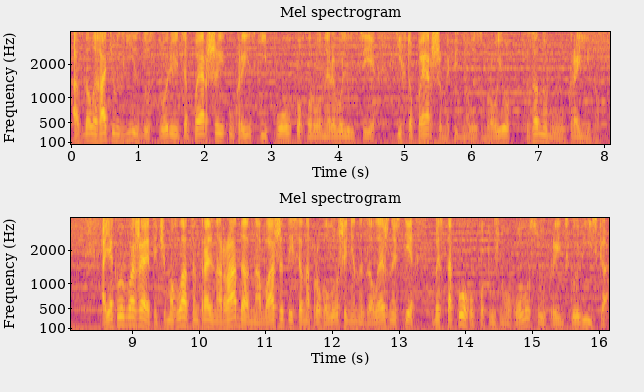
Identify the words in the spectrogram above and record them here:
А з делегатів з'їзду створюється перший український полк охорони революції, ті, хто першими підняли зброю за нову Україну. А як ви вважаєте, чи могла Центральна Рада наважитися на проголошення незалежності без такого потужного голосу українського війська?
